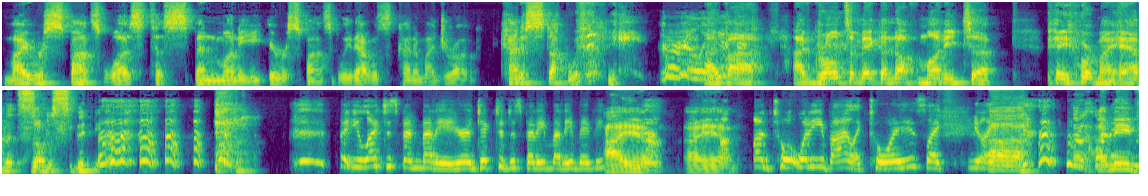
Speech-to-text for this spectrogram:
my response was to spend money irresponsibly. That was kind of my drug. Kind of stuck with me. Really? I've uh, I've grown to make enough money to pay for my habits, so to speak. but you like to spend money. You're addicted to spending money, maybe. I am. I am. On to- what do you buy? Like toys? Like you like? Uh, I mean,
